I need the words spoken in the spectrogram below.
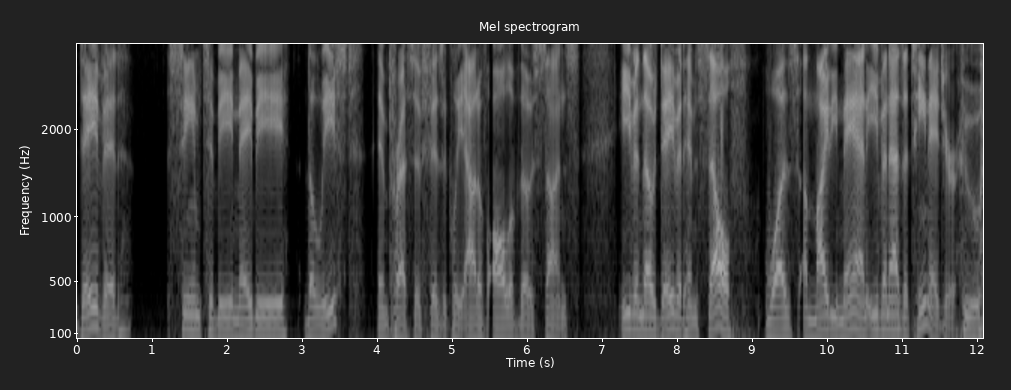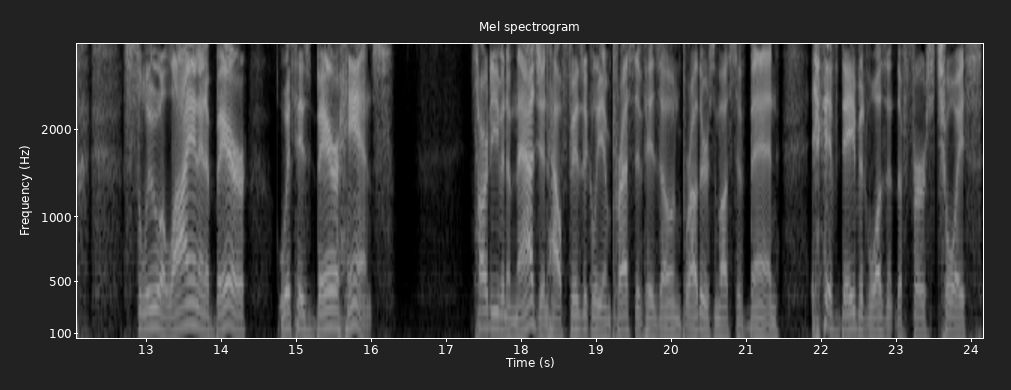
David seemed to be maybe the least impressive physically out of all of those sons, even though David himself was a mighty man, even as a teenager, who slew a lion and a bear with his bare hands. It's hard to even imagine how physically impressive his own brothers must have been if David wasn't the first choice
